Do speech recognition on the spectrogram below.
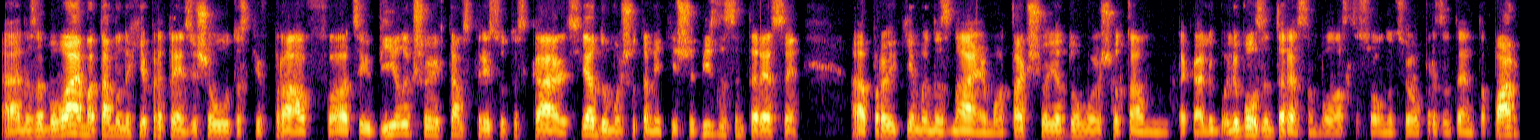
Е, Не забуваємо, там у них є претензії, що утисків прав е, цих білих, що їх там скрізь утискають. Я думаю, що там якісь ще бізнес-інтереси, е, про які ми не знаємо. Так що я думаю, що там така любов з інтересом була стосовно цього президента пар.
